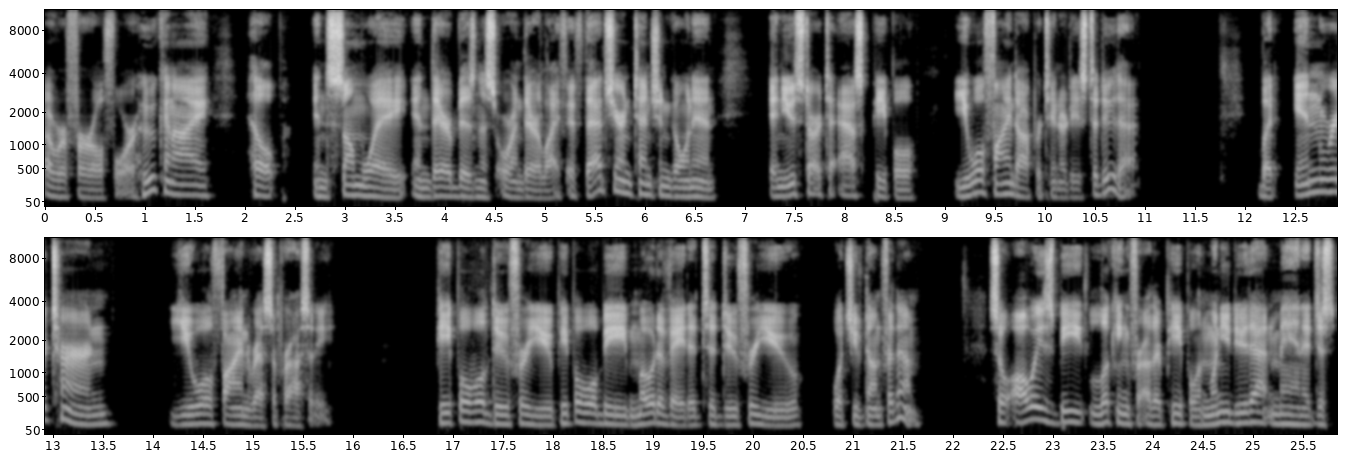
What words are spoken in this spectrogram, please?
a referral for? Who can I help in some way in their business or in their life? If that's your intention going in and you start to ask people, you will find opportunities to do that. But in return, you will find reciprocity people will do for you people will be motivated to do for you what you've done for them so always be looking for other people and when you do that man it just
